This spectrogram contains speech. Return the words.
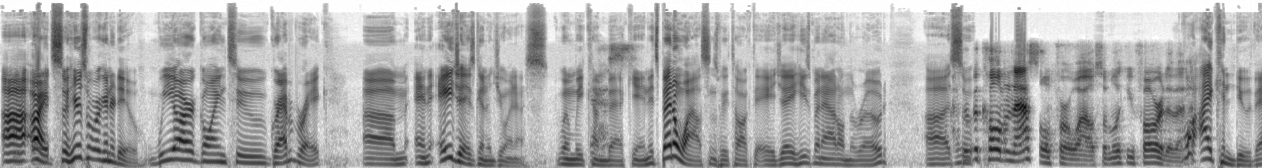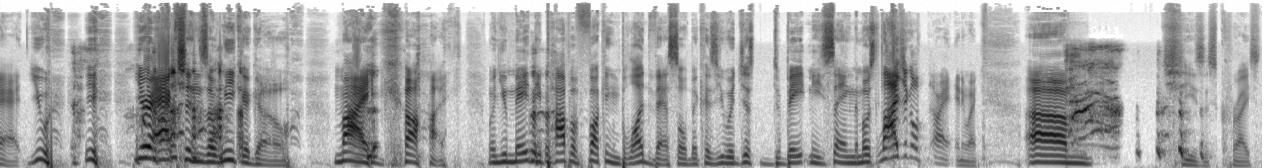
Uh, all right, so here's what we're gonna do. We are going to grab a break, um, and AJ is gonna join us when we come back in. It's been a while since we talked to AJ. He's been out on the road. Uh, I've been called an asshole for a while, so I'm looking forward to that. well, I can do that. You, you your actions a week ago. My God, when you made me pop a fucking blood vessel because you would just debate me saying the most logical. All right, anyway. Um, Jesus Christ.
